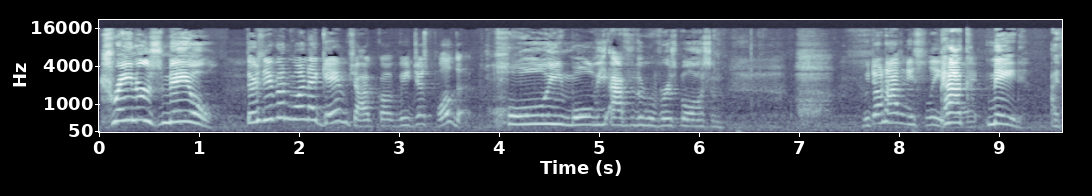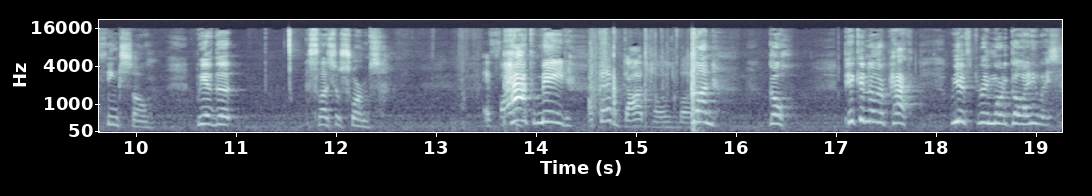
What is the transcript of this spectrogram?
Trainer's mail. There's even one at Game but We just pulled it. Holy moly, after the reverse blossom. We don't have any sleep. Pack right? made. I think so. We have the Celestial Swarms. If I, Pack made. I could have got those, but Done. Go. Pick another pack. We have three more to go anyways.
